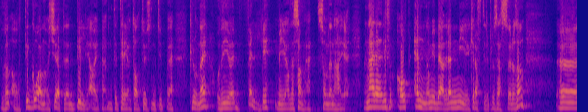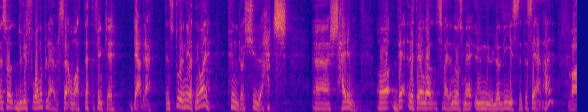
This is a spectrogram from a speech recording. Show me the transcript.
du kan alltid gå ned og kjøpe den billige iPaden til 3500 type kroner, og den gjør veldig mye av det samme som den her gjør. Men her er liksom alt enda mye bedre, mye kraftigere prosessor og sånn. Eh, Så du vil få en opplevelse om at dette funker bedre. Den store nyheten i år 120 hertz eh, skjerm. Og det, dette er jo dessverre noe som er umulig å vise til seerne her. Hva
